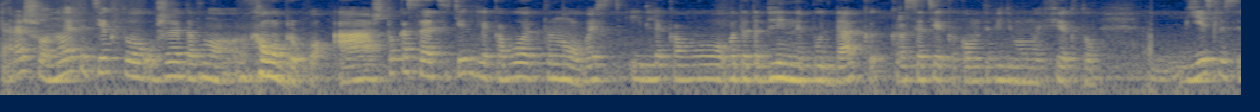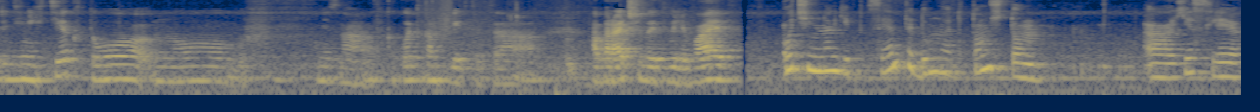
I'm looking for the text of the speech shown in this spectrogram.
Хорошо, но это те, кто уже давно рука об руку. А что касается тех, для кого это новость и для кого вот этот длинный путь да, к красоте, к какому-то видимому эффекту, есть ли среди них те, кто, ну, не знаю, в какой-то конфликт это оборачивает, выливает? Очень многие пациенты думают о том, что а, если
